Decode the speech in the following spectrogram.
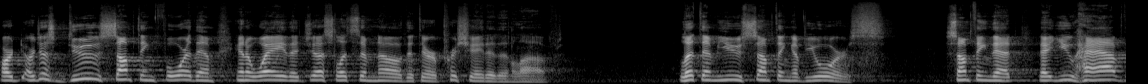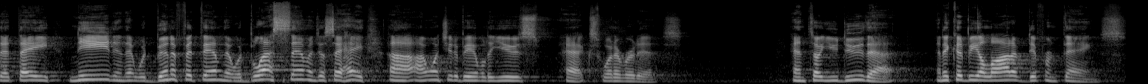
or, or just do something for them in a way that just lets them know that they're appreciated and loved. Let them use something of yours something that, that you have that they need and that would benefit them, that would bless them, and just say, hey, uh, I want you to be able to use X, whatever it is. And so you do that. And it could be a lot of different things.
